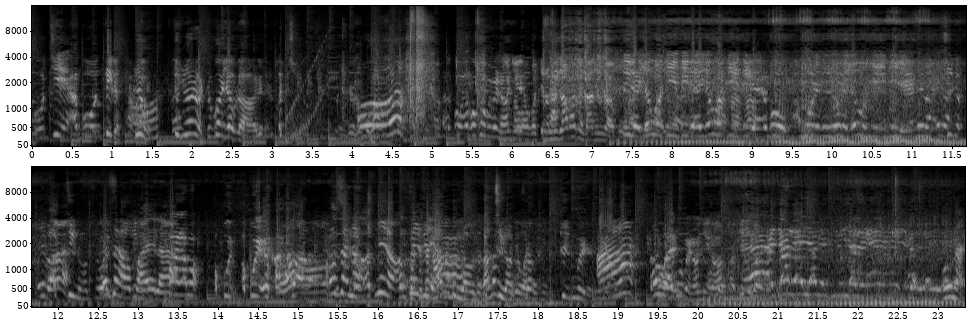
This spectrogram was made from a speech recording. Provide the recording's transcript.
ဟိုကြည့်အကိုသိတယ်ဟိုသူပြောတော့ဒုက္ခရောက်လာလေအကြည့် အော်အကိုအကိုကိုပြနော်ကြည့်ကျွန်တော်မိသားမနဲ့သားနေပါကိုသိတယ်ရုပ်ကိုကြည့်သိတယ်ရုပ်ကိုကြည့်သိတယ်အကိုအကိုတွေပြောနေရုပ်ကိုကြည့်သိတယ်ဟဲ့ပါအဲ့ဒါအေးပါကြည့်တော့ပြောစားအောင်ပါရဲ့လားပါလာပေါ့အပွေအပွေပတ်စံတော့အပြည့်တော့အပြည့်ပြဘာမှမပြောဘူးစကားမပြောပြောကိမေးအာဟုတ်ပါဘူးမယ်နော်ညီနော်ရတယ်ရတယ်ဒီရတယ်ဟုတ်လား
